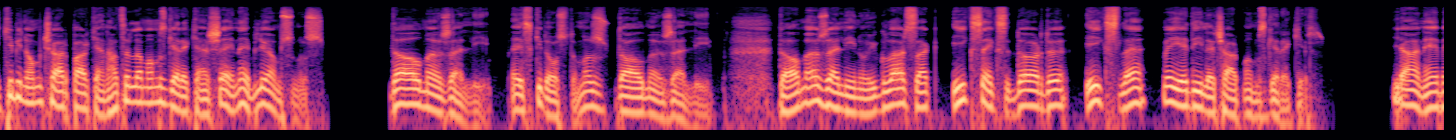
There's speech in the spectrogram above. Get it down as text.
İki binomu çarparken hatırlamamız gereken şey ne biliyor musunuz? Dağılma özelliği. Eski dostumuz dağılma özelliği. Dağılma özelliğini uygularsak, x eksi 4'ü x ile ve 7 ile çarpmamız gerekir. Yani,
